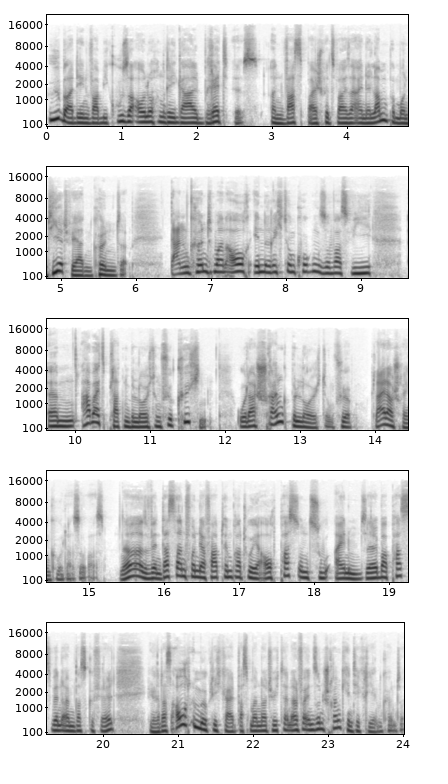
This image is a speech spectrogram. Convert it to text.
über den Wabikusa auch noch ein Regalbrett ist, an was beispielsweise eine Lampe montiert werden könnte. Dann könnte man auch in Richtung gucken, sowas wie ähm, Arbeitsplattenbeleuchtung für Küchen oder Schrankbeleuchtung für Kleiderschränke oder sowas. Ne? Also wenn das dann von der Farbtemperatur ja auch passt und zu einem selber passt, wenn einem das gefällt, wäre das auch eine Möglichkeit, was man natürlich dann einfach in so einen Schrank integrieren könnte.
